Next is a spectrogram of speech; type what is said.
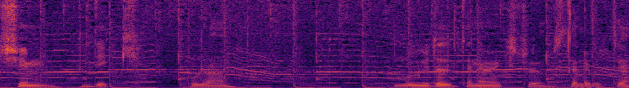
Şimdilik buradan Lu'yu da denemek istiyorum sizlerle birlikte.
